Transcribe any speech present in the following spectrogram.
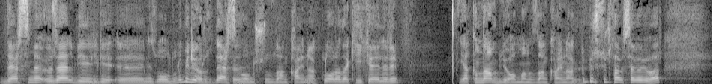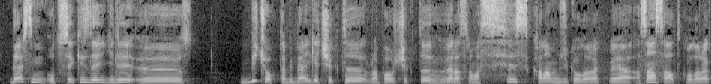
Dersim'e özel bir ilginiz olduğunu biliyoruz. Dersim olmuşunuzdan kaynaklı. Oradaki hikayeleri yakından biliyor olmanızdan kaynaklı. Bir sürü tabii sebebi var. Dersim 38 ile ilgili e, birçok tabii belge çıktı, rapor çıktı velhasıl ama siz kalan müzik olarak veya Hasan Saltık olarak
